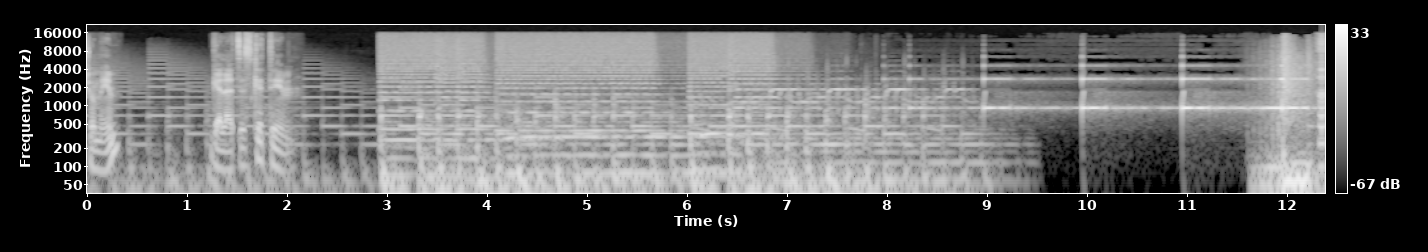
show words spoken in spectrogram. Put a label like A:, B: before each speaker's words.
A: שומעים? גל"צ הסכתים.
